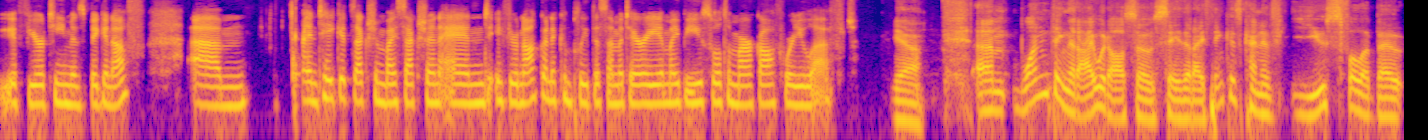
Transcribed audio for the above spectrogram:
if your team is big enough. Um, and take it section by section. And if you're not going to complete the cemetery, it might be useful to mark off where you left. Yeah. Um, one thing that I would also say that I think is kind of useful about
